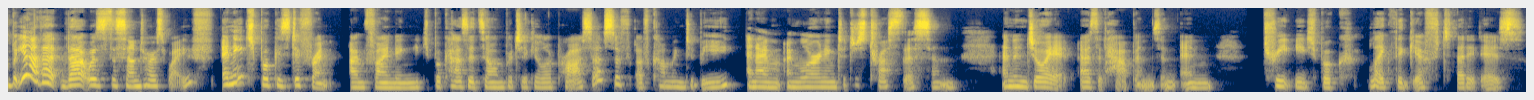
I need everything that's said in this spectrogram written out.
but yeah, that that was the Centaur's Wife, and each book is different. I'm finding each book has its own particular process of of coming to be, and I'm I'm learning to just trust this and and enjoy it as it happens, and and treat each book like the gift that it is.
